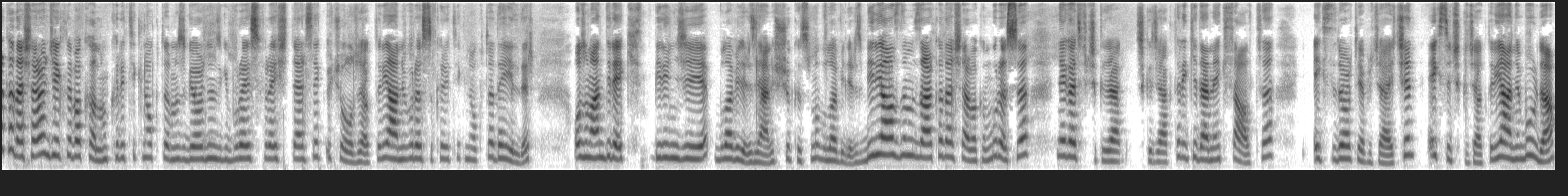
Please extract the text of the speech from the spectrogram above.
Arkadaşlar öncelikle bakalım kritik noktamız gördüğünüz gibi burayı sıfıra eşitlersek 3 olacaktır. Yani burası kritik nokta değildir. O zaman direkt birinciyi bulabiliriz. Yani şu kısmı bulabiliriz. Bir yazdığımızda arkadaşlar bakın burası negatif çıkacak, çıkacaktır. 2'den eksi 6 eksi 4 yapacağı için eksi çıkacaktır. Yani burada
